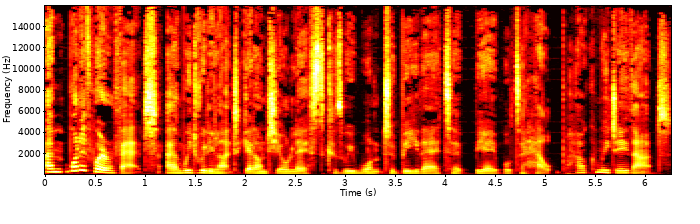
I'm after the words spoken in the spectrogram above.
Um, what if we're a vet and we'd really like to get onto your list because we want to be there to be able to help? How can we do that?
